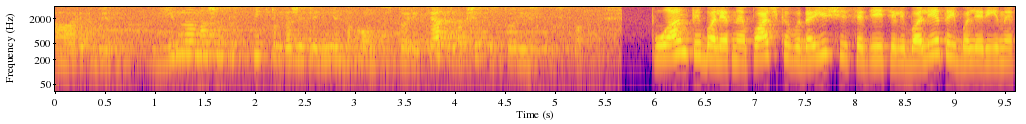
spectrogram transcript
А, это будет видно нашим посетителям, даже если они не знакомы с историей театра и вообще с историей искусства. Пуанты, балетная пачка, выдающиеся деятели балета и балерины.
